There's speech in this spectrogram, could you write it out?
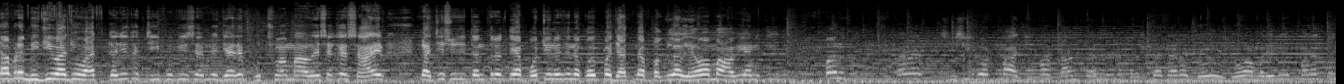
આપણે બીજી બાજુ વાત કરીએ કે ચીફ ઓફિસરને જ્યારે પૂછવામાં આવે છે કે સાહેબ હજી સુધી તંત્ર ત્યાં પહોંચ્યું નથી ને કોઈ પણ જાતના પગલાં લેવામાં આવ્યા નથી. પણ સીસી રોડમાં હજી પણ કામ ચાલ્યું અને ભ્રષ્ટાચાર જોવા મળી રહ્યું. પરંતુ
